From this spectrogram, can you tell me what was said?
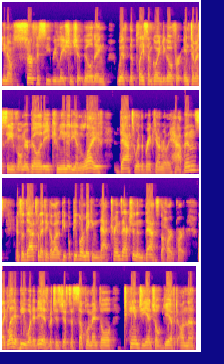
you know, surfacey relationship building with the place I'm going to go for intimacy, vulnerability, community, and life, that's where the breakdown really happens. And so that's what I think a lot of people people are making that transaction, and that's the hard part. Like let it be what it is, which is just a supplemental, tangential gift on the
